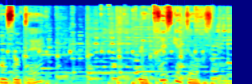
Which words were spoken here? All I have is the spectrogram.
France Inter, le 13-14.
